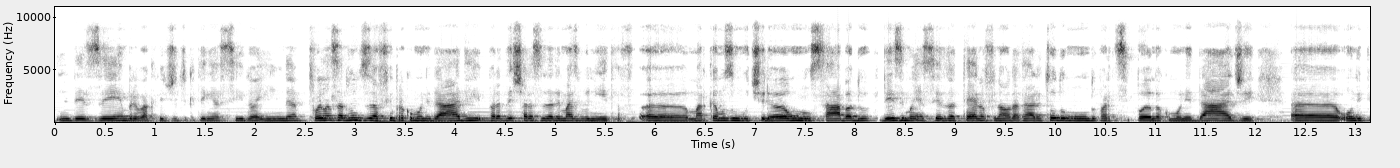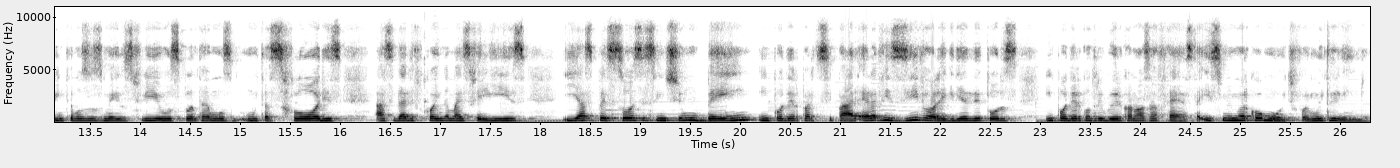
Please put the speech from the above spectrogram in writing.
em dezembro, eu acredito que tenha sido ainda. Foi lançado um desafio para a comunidade para deixar a cidade mais bonita. Uh, marcamos um mutirão num sábado, desde manhã cedo até no final da tarde, todo mundo participando da comunidade, uh, onde pintamos os meios fios, plantamos muitas flores, a cidade ficou ainda mais feliz e as pessoas se sentiam bem em poder participar. Era visível a alegria de todos em poder contribuir com a nossa festa. Isso me marcou muito, foi muito lindo.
